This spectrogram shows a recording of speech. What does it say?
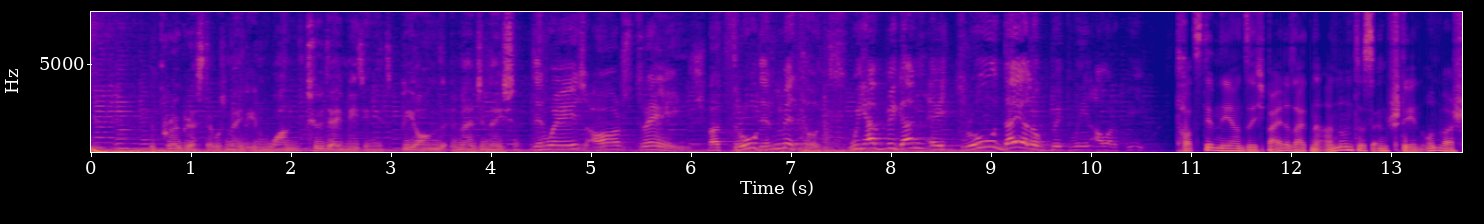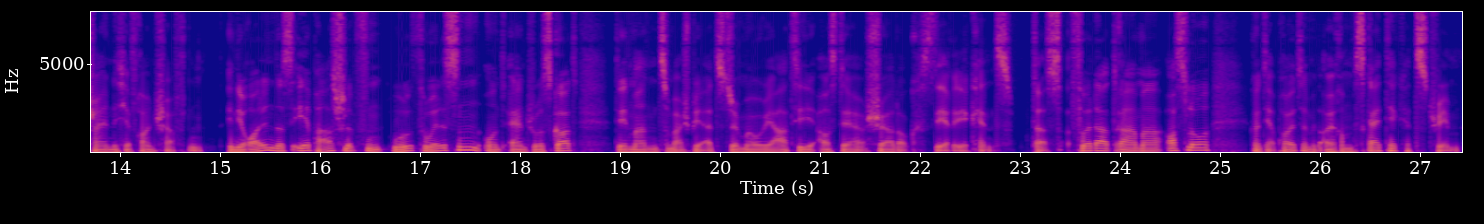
The progress that was made in one two-day meeting, it's beyond imagination. The ways are strange, but through the methods, we have begun a true dialogue between our people. Trotzdem nähern sich beide Seiten an und es entstehen unwahrscheinliche Freundschaften. In die Rollen des Ehepaars schlüpfen Ruth Wilson und Andrew Scott, den man zum Beispiel als Jim Moriarty aus der Sherlock-Serie kennt. Das Thriller-Drama Oslo könnt ihr ab heute mit eurem Sky Ticket streamen.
